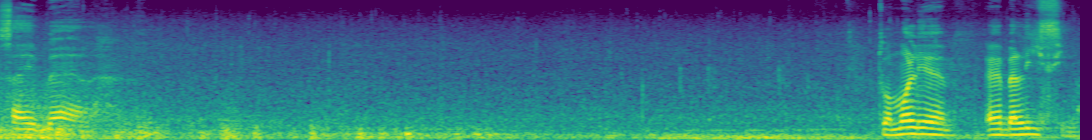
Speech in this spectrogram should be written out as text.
Bella. Tua moglie è bellissima.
